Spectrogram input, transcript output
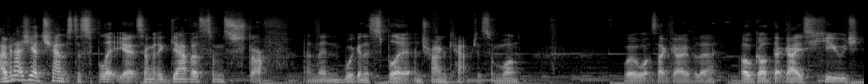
I haven't actually had a chance to split yet, so I'm going to gather some stuff, and then we're going to split and try and capture someone. Whoa, what's that guy over there? Oh god, that guy's huge.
